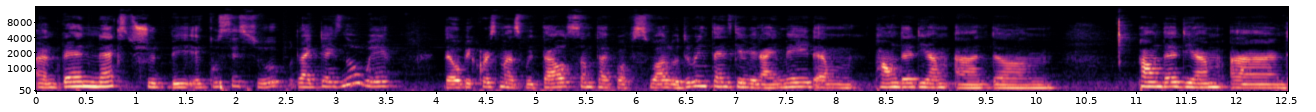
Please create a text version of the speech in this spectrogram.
and then next should be egusi soup like there's no way there will be christmas without some type of swallow. During thanksgiving i made um pounded yam and um pounded yam and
